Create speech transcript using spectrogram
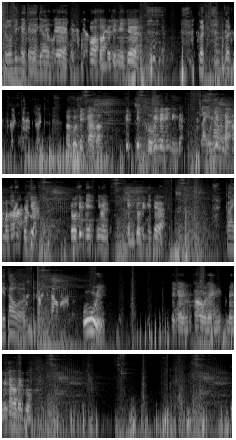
โชว์ซิกเนเจอร์อย่างเดียวซิกเนเจอร์พ่อสอนแต่ซิกเนเจอร์กด กด กดมากูซิกกาบอะฟิตฟิตกูไม่ได้นิดนึงได้ไกลกูเหี้ยเท่ามันดักข้างบนข้างล่างกูเหี้ยโจซิกนี่นี่มันแข่งโจซิกเนเจอร์อะไกลเท่าเหรออุ้ยเจ๊ไกลไม่เท่าแรงแรงไม่เท่าเลยกูกู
